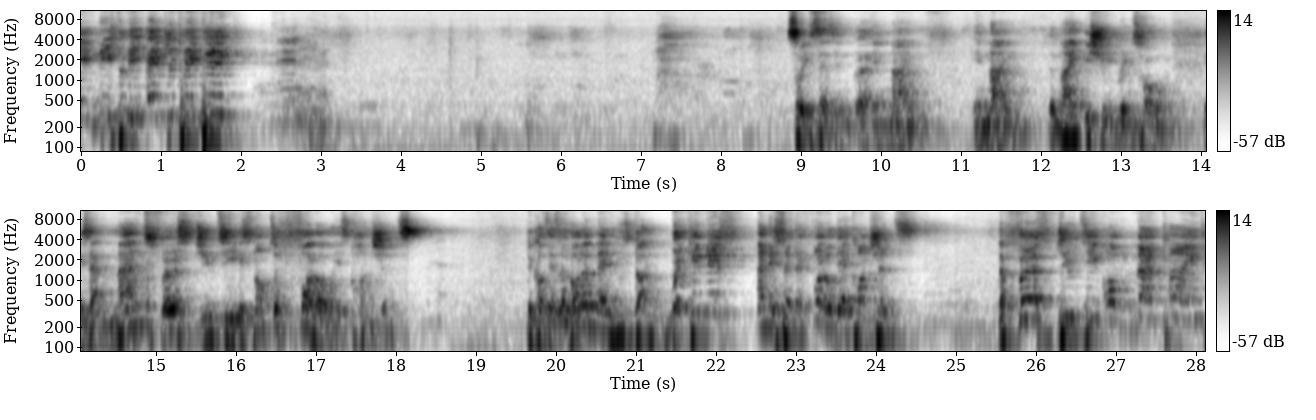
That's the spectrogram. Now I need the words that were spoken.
It needs to be educated. Amen. So he says in, uh, in 9, in 9, the ninth issue he brings home is that man's first duty is not to follow his conscience. Because there's a lot of men who's done wickedness and they said they follow their conscience. The first duty of mankind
